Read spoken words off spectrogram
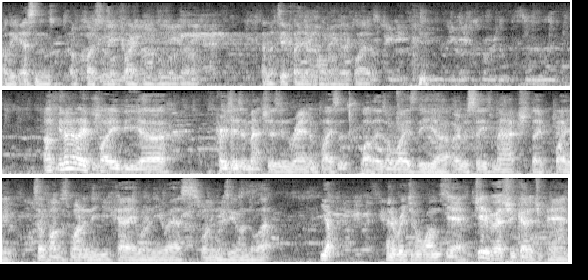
I think Essendon's are closer to a flag than Bulldogs are. And that's if they don't hold on to their players. um, you know how they play the uh, pre-season matches in random places? Like there's always the uh, overseas match. They play, sometimes it's one in the UK, one in the US, one in New Zealand, all that. Yep. And original ones. Yeah, GWS should go to Japan.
